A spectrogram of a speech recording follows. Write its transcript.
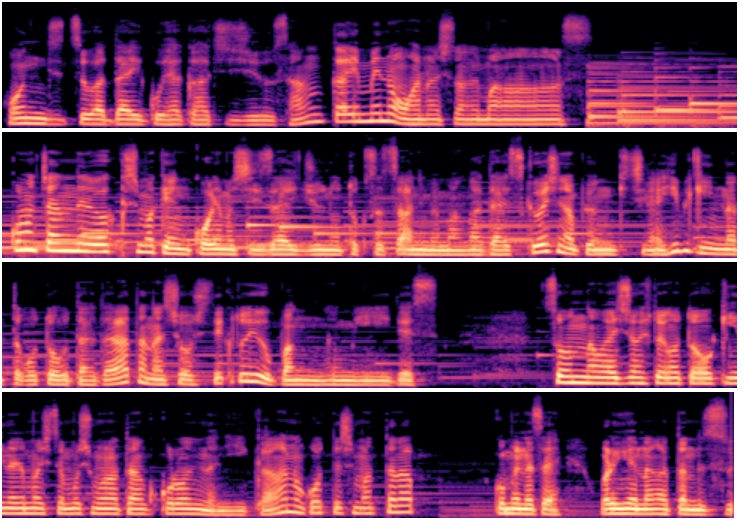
本日は第583回目のお話となります。このチャンネルは福島県郡山市在住の特撮アニメ漫画大好き親父のぴょん吉が響きになったことをだらだらと話をしていくという番組です。そんな親父の独り言を気になりまして、もしもあなたの心に何かが残ってしまったら、ごめんなさい。悪気がなかったんです。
